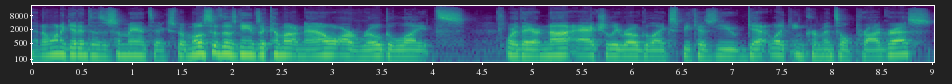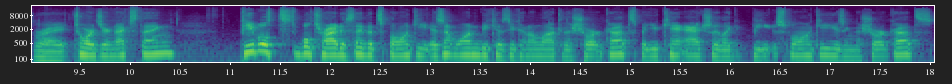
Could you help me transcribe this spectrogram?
I don't want to get into the semantics, but most of those games that come out now are roguelites, where they are not actually roguelikes because you get like incremental progress right. towards your next thing. People will try to say that Spelunky isn't one because you can unlock the shortcuts, but you can't actually like beat Spelunky using the shortcuts.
